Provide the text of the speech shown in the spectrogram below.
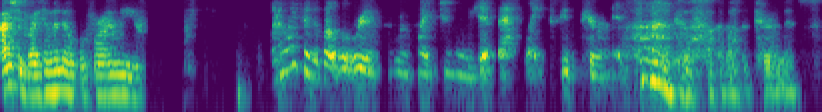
I should write him a note before I leave. Don't we think about what we might do when we get back, like see the pyramids? I don't give a fuck about the pyramids.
